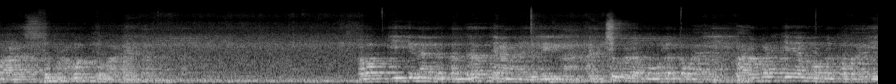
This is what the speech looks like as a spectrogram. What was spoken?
ಬಹಳಷ್ಟು ಪ್ರಾಮುಖ್ಯವಾಗಿರ್ತಕ್ಕಂಥ ಅವಾಗ ಈಗಿನ ತಂತ್ರಜ್ಞಾನ ಇರಲಿಲ್ಲ. ಅಚ್ಚುಗಳ ಮೂಲಕವಾಗಿ, ಬರವಣಿಗೆಯ ಮೂಲಕವಾಗಿ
